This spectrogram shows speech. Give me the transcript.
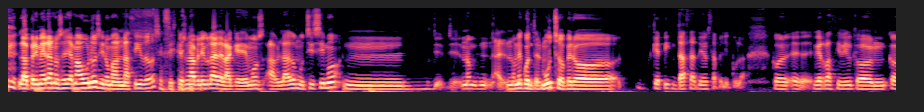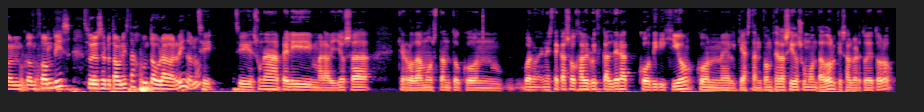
la primera no se llama Uno, sino Malnacidos. Que es una película de la que hemos hablado muchísimo. Mm, no, no me cuentes mucho, pero qué pintaza tiene esta película. Con, eh, guerra civil con, con, zombies. Tú eres el protagonista junto a Ura Garrido, ¿no? Sí, sí, es una peli maravillosa que rodamos tanto con. Bueno, en este caso Javier Ruiz Caldera codirigió con el que hasta entonces ha sido su montador, que es Alberto de Toro.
